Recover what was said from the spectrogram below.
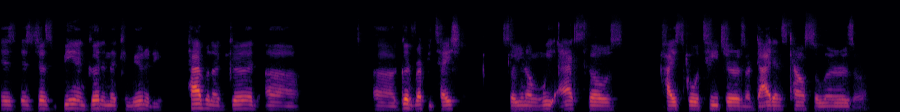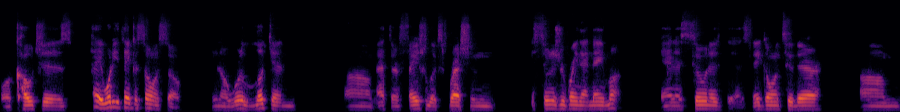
is is just being good in the community. Having a good uh, uh, good reputation so you know when we ask those high school teachers or guidance counselors or or coaches hey what do you think of so and so you know, we're looking um, at their facial expression as soon as you bring that name up, and as soon as, as they go into their, um,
